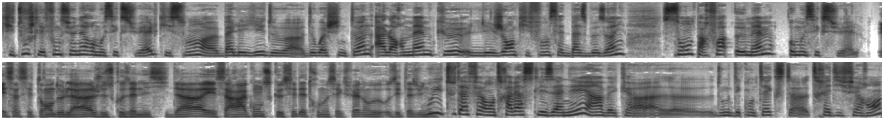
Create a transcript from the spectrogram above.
qui touche les fonctionnaires homosexuels qui sont balayés de, de Washington, alors même que les gens qui font cette basse besogne sont parfois eux-mêmes homosexuels. Et ça s'étend de là jusqu'aux années SIDA et ça raconte ce que c'est d'être homosexuel aux États-Unis. Oui, tout à fait. On traverse les années hein, avec euh, euh, donc des contextes euh, très différents.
